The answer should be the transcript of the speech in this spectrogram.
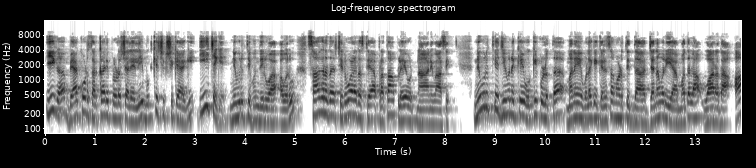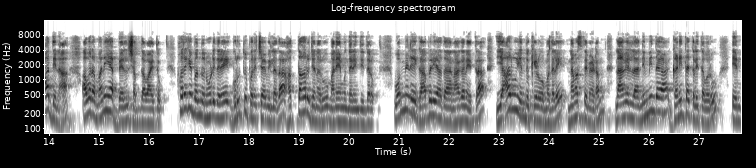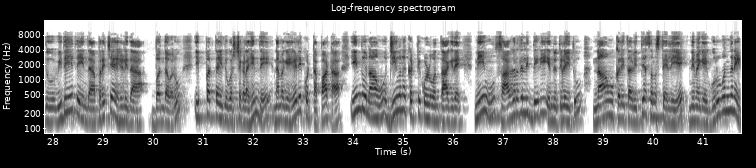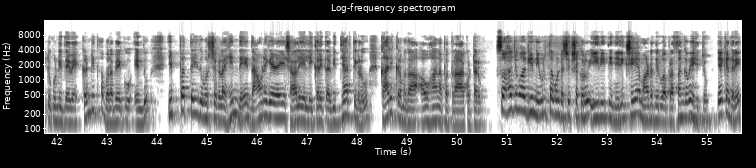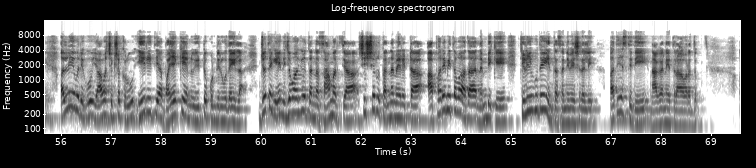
ಈಗ ಬ್ಯಾಕೋಡ್ ಸರ್ಕಾರಿ ಪ್ರೌಢಶಾಲೆಯಲ್ಲಿ ಮುಖ್ಯ ಶಿಕ್ಷಕಿಯಾಗಿ ಈಚೆಗೆ ನಿವೃತ್ತಿ ಹೊಂದಿರುವ ಅವರು ಸಾಗರದ ಶಿರ್ವಾಳ ರಸ್ತೆಯ ಪ್ರತಾಪ್ ಲೇಔಟ್ನ ನಿವಾಸಿ. ನಿವೃತ್ತಿಯ ಜೀವನಕ್ಕೆ ಒಗ್ಗಿಕೊಳ್ಳುತ್ತಾ ಮನೆಯ ಒಳಗೆ ಕೆಲಸ ಮಾಡುತ್ತಿದ್ದ ಜನವರಿಯ ಮೊದಲ ವಾರದ ಆ ದಿನ ಅವರ ಮನೆಯ ಬೆಲ್ ಶಬ್ದವಾಯಿತು. ಹೊರಗೆ ಬಂದು ನೋಡಿದರೆ ಗುರುತು ಪರಿಚಯವಿಲ್ಲದ ಹತ್ತಾರು ಜನರು ಮನೆಯ ಮುಂದೆ ನಿಂತಿದ್ದರು. ಒಮ್ಮೆಲೆ ಗಾಬರಿಯಾದ ನಾಗನೇತ್ರ, ಯಾರು ಎಂದು ಕೇಳುವ ಮೊದಲೇ, ನಮಸ್ತೆ ಮೇಡಮ್ ನಾವೆಲ್ಲ ನಿಮ್ಮಿಂದ ಗಣಿತ ಕಲಿತವರು ಎಂದು ವಿಧೇಯತೆಯಿಂದ ಪರಿಚಯ ಹೇಳಿದ ಬಂದವರು, ಇಪ್ಪತ್ತೈದು ವರ್ಷಗಳ ಹಿಂದೆ ನಮಗೆ ಹೇಳಿಕೊಟ್ಟ ಪಾಠ, ಇಂದು ನಾವು ಜೀವನ ಕಟ್ಟಿಕೊಳ್ಳುವಂತಾಗಿದೆ. ನೀವು ಸಾಗರದಲ್ಲಿದ್ದೀರಿ ಎಂದು ತಿಳಿಯಿತು ನಾವು ಕಲಿತ ವಿದ್ಯಾಸಂಸ್ಥೆಯಲ್ಲಿಯೇ ನಿಮಗೆ ಗುರುವಂದನೆ ಇಟ್ಟುಕೊಂಡಿದ್ದೇವೆ. ಖಂಡಿತ ಬರಬೇಕು ಎಂದು ಇಪ್ಪತ್ತೈದು ವರ್ಷಗಳ ಹಿಂದೆ ದಾವಣಗೆರೆ ಶಾಲೆಯಲ್ಲಿ ಕಲಿತ ವಿದ್ಯಾರ್ಥಿಗಳು ಕಾರ್ಯಕ್ರಮದ ಆಹ್ವಾನ ಪತ್ರ ಕೊಟ್ಟರು. ಸಹಜವಾಗಿ ನಿವೃತ್ತಗೊಂಡ ಶಿಕ್ಷಕರು ಈ ರೀತಿ ನಿರೀಕ್ಷೆಯೇ ಮಾಡದಿರುವ ಪ್ರಸಂಗವೇ ಹೆಚ್ಚು. ಏಕೆಂದರೆ ಅಲ್ಲಿಯವರೆಗೂ ಯಾವ ಶಿಕ್ಷಕರು ಈ ರೀತಿಯ ಬಯಕೆಯನ್ನು ಇಟ್ಟುಕೊಂಡಿರುವುದೇ ಇಲ್ಲ. ಜೊತೆಗೆ ನಿಜವಾಗಿಯೂ ತನ್ನ ಸಾಮರ್ಥ್ಯ, ಶಿಷ್ಯರು ತನ್ನ ಮೇಲಿಟ್ಟ ಅಪರಿಮಿತವಾದ ನಂಬಿಕೆ ತಿಳಿಯುವುದೇ ಇಂಥ ಸನ್ನಿವೇಶದಲ್ಲಿ. ಅದೇ ಸ್ಥಿತಿ ನಾಗನೇತ್ರ ಅವರದ್ದು.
